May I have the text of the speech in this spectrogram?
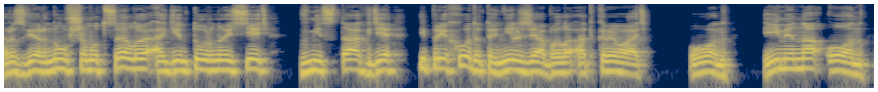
развернувшему целую агентурную сеть в местах, где и прихода-то нельзя было открывать. Он, именно он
